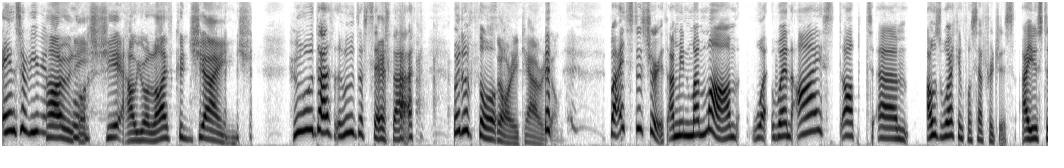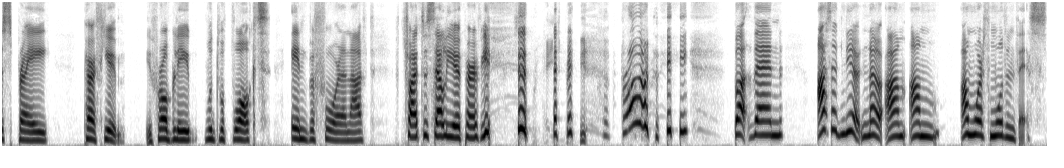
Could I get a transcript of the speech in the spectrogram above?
Interviewing. Holy shit, how your life could change. Who does? Who would have said that? Would have thought. Sorry, carry on. But it's the truth. I mean, my mom, wh- when I stopped, um, I was working for Selfridges. I used to spray perfume. You probably would have walked in before and I've tried to sell you a perfume. probably. But then I said, no, no, I'm, I'm, I'm worth more than this.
